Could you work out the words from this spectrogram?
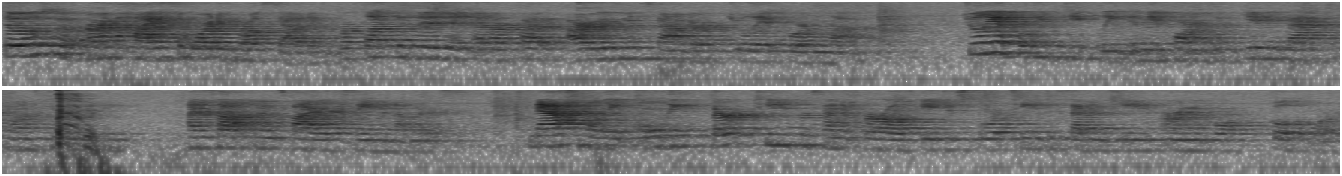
those who have earned the highest award in Girl Scouting reflect the vision of our, our movement's founder, Juliet Gordon-Low. Juliette believed deeply in the importance of giving back to one's community and sought to inspire the same in others. Nationally, only 13% of girls ages 14 to 17 earn the Gold Award.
